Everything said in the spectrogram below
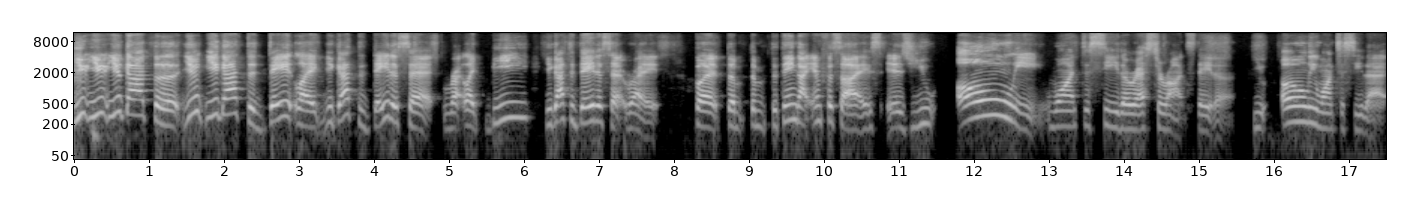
you you you got the you you got the date like you got the data set right like B you got the data set right but the the, the thing I emphasize is you only want to see the restaurants data you only want to see that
